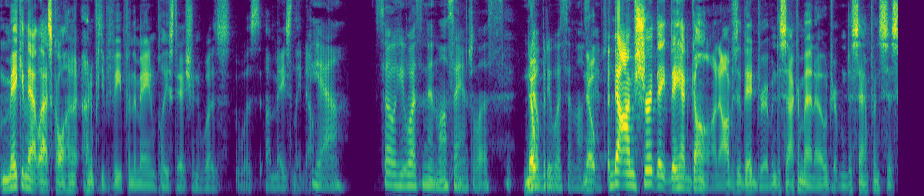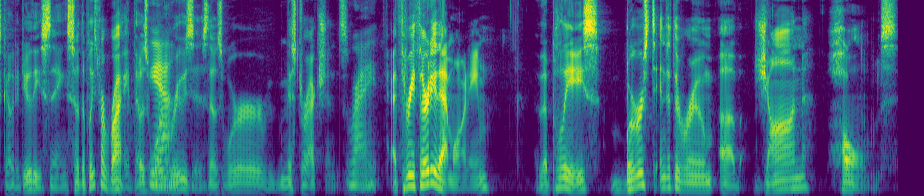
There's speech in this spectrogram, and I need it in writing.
making that last call 150 feet from the main police station was was amazingly done. Yeah. So he wasn't in Los Angeles. Nope. Nobody was in Los Nope. Angeles. No, I'm sure they, they had gone. Obviously, they had driven to Sacramento, driven to San Francisco to do these things. So the police were right. Those were Yeah. ruses. Those were misdirections. Right. At 3:30 that morning, the police burst into the room of John Holmes.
